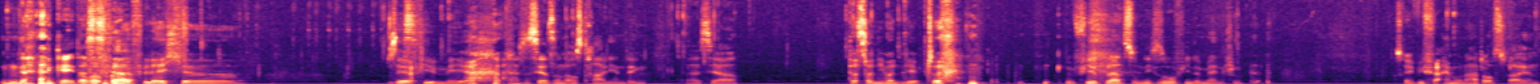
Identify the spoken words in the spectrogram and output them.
okay, das aber ist, von ja, der Fläche sehr viel mehr, das ist ja so ein Australien-Ding. Da ist ja dass da niemand lebte. viel Platz und nicht so viele Menschen. Nicht, wie viele Einwohner hat Australien?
